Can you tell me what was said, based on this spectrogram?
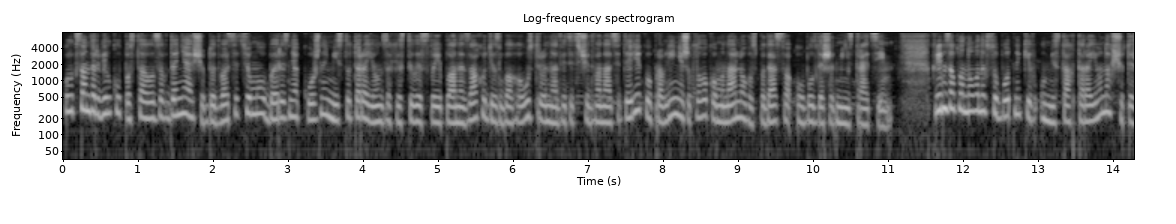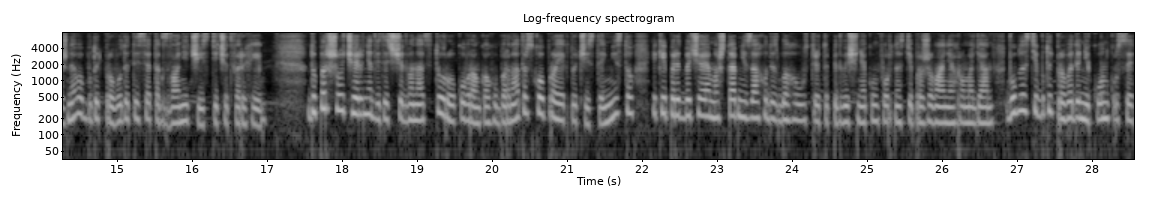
Олександр Вілкул поставив завдання, щоб до 27 березня кожне місто та район захистили свої плани заходів з благоустрою на 2012 рік в управлінні житлово-комунального господарства облдержадміністрації. Крім запланованих суботників, у містах та районах щотижнево будуть проводитися так звані чисті четверги. До 1 червня 2012 року в рамках губернаторського проєкту Чисте місто, який передбачає масштабні заходи з благоустрою та підвищення комфортності проживання громадян, в області будуть проведені конкурси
